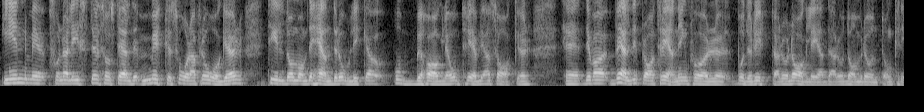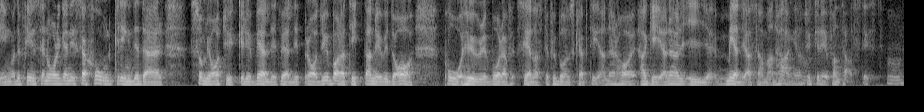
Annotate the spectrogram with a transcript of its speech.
in med journalister som ställde mycket svåra frågor till dem om det händer olika obehagliga, otrevliga saker. Eh, det var väldigt bra träning för eh, både ryttare och lagledare och de runt omkring. Och det finns en organisation kring det där som jag tycker är väldigt, väldigt bra. Det är ju bara att titta nu idag på hur våra senaste förbundskaptener har, agerar i mediasammanhang. Jag tycker det är fantastiskt. Mm.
